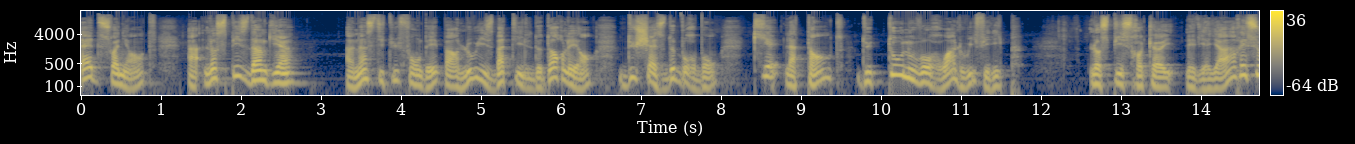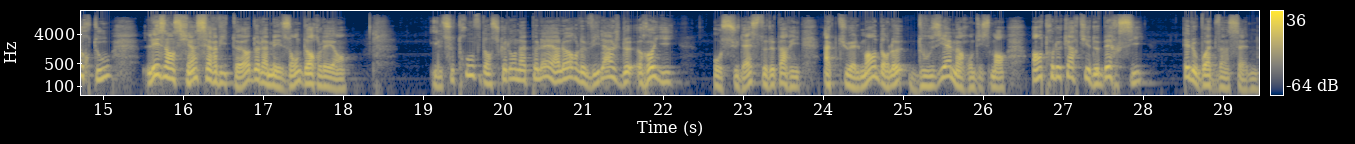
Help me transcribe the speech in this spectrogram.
aide-soignante l'Hospice d'Inguien, un institut fondé par Louise Bathilde d'Orléans, duchesse de Bourbon, qui est la tante du tout nouveau roi Louis-Philippe. L'hospice recueille les vieillards et surtout les anciens serviteurs de la maison d'Orléans. Il se trouve dans ce que l'on appelait alors le village de Reuilly, au sud-est de Paris, actuellement dans le douzième arrondissement, entre le quartier de Bercy et le bois de Vincennes.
